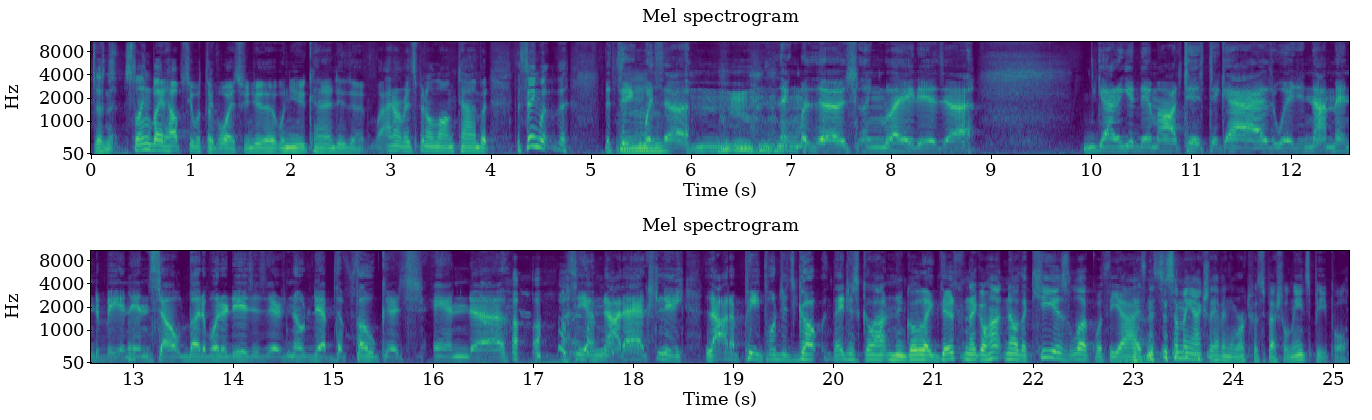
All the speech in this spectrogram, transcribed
Doesn't it? Sling Blade helps you with the voice when you do the, when you kind of do the. I don't. know, It's been a long time, but the thing with the, the thing with uh, the thing with uh, Sling Blade is uh, you got to get them autistic eyes, which is not meant to be an insult, but what it is is there's no depth of focus, and uh, see, I'm not actually. A lot of people just go, they just go out and they go like this, and they go, huh? No, the key is look with the eyes, and this is something actually having worked with special needs people.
